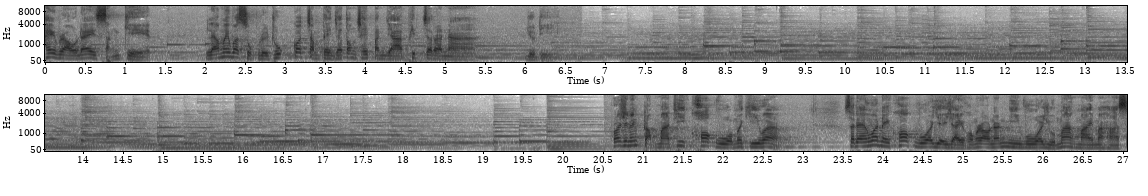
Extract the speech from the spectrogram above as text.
ให้เราได้สังเกต แล้วไม่ว่าสุขหรือทุกข์ก็จำเป็นจะต้องใช้ปัญญาพิจารณาอยู่ดี เพราะฉะนั้นกลับมาที่คอกวัวเมื่อกี้ว่า แสดงว่าในคอกวัวใหญ่ ๆ ของเรานั้นมีวัวอยู่มากมายมหาศ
